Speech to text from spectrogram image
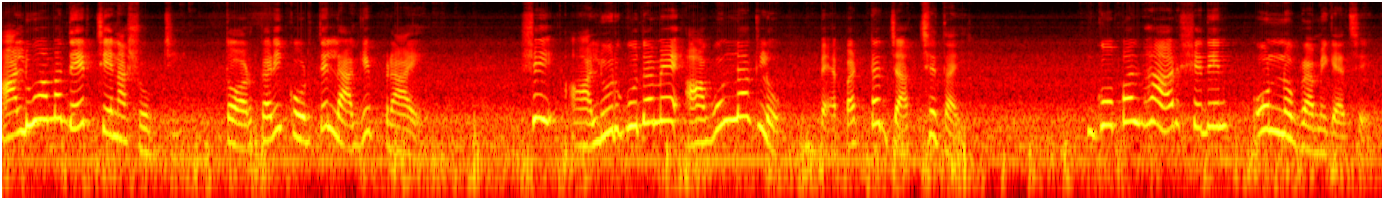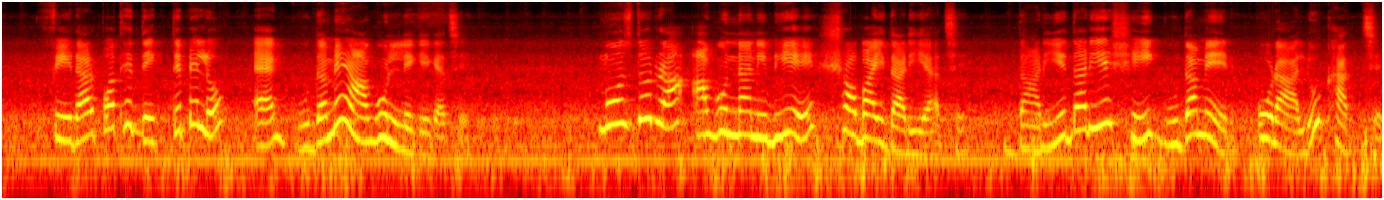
আলু আমাদের চেনা সবজি, তরকারি করতে লাগে প্রায়। সেই আলুর গুদামে আগুন লাগল, ব্যাপারটা যাচ্ছে তাই। গোপাল ভাঁড় সেদিন অন্য গ্রামে গেছে। ফেরার পথে দেখতে পেল এক গুদামে আগুন লেগে গেছে। মজদুররা আগুন না নিভিয়ে সবাই দাঁড়িয়ে আছে। দাঁড়িয়ে দাঁড়িয়ে সেই গুদামের পোড়া আলু খাচ্ছে।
